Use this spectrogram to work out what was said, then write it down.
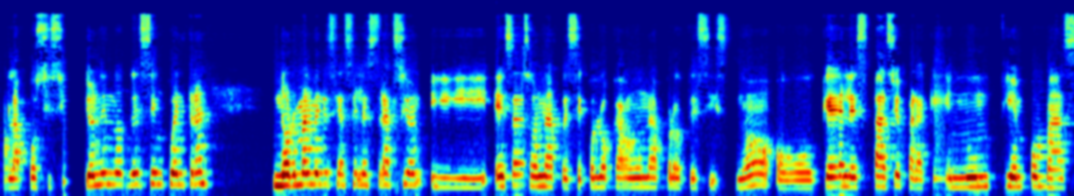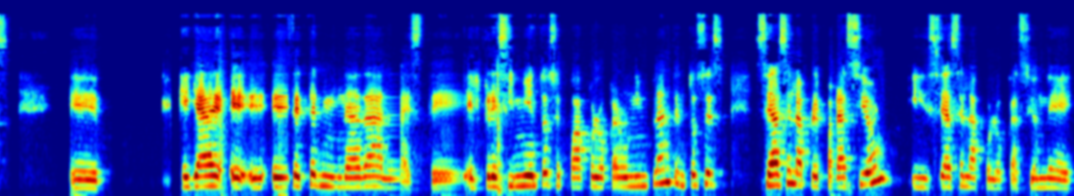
por la posición en donde se encuentran, normalmente se hace la extracción y esa zona pues se coloca una prótesis, ¿no? O queda el espacio para que en un tiempo más, eh, que ya eh, eh, esté terminada este, el crecimiento, se pueda colocar un implante. Entonces se hace la preparación y se hace la colocación de,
